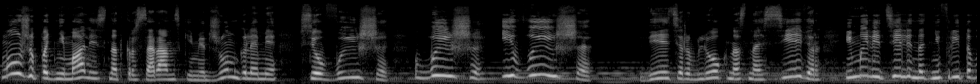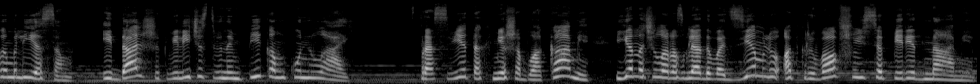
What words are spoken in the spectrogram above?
мы уже поднимались над красаранскими джунглями все выше, выше и выше. Ветер влек нас на север, и мы летели над нефритовым лесом и дальше к величественным пикам Куньлай. Просветах меж облаками я начала разглядывать землю, открывавшуюся перед нами.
